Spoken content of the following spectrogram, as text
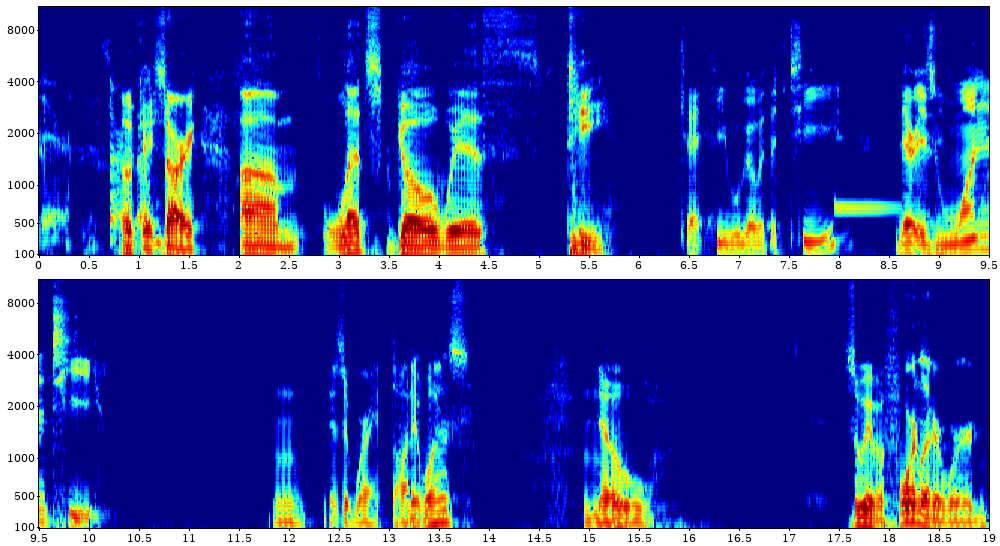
there. Sorry. Okay, bud. sorry. Um let's go with T. Okay, he will go with a T. There is one T. Mm, is it where I thought it was? No. So we have a four letter word,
